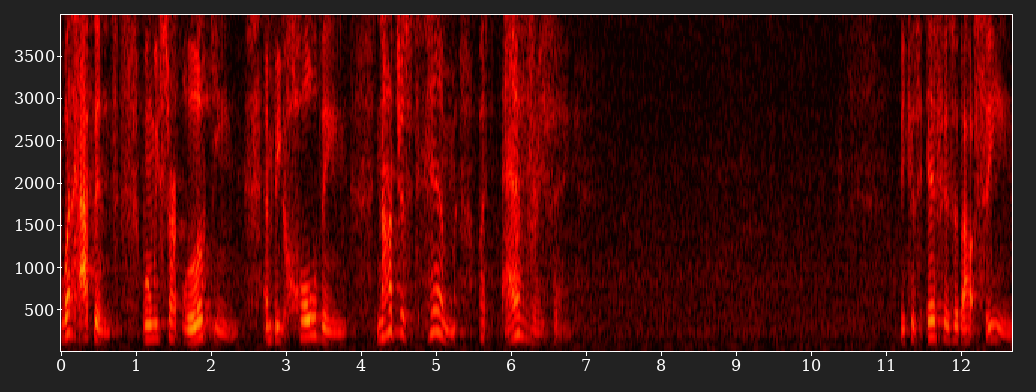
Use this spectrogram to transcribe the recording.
What happens when we start looking and beholding not just Him, but everything? Because if is about seeing.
